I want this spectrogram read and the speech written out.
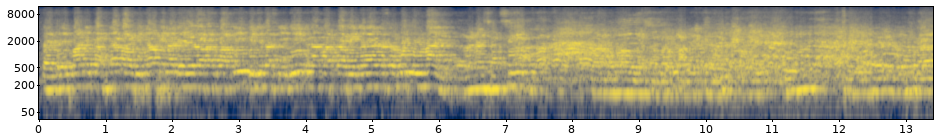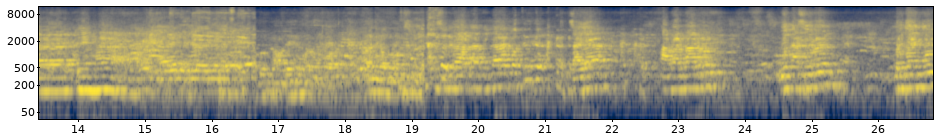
terima nikahnya kawinnya Mina Dewi Laraswati binti Tasidi dengan mas kawinnya tersebut tunai. Mana saksi? Allah ya sabar saya Amar Maruf bin Nasirun berjanji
